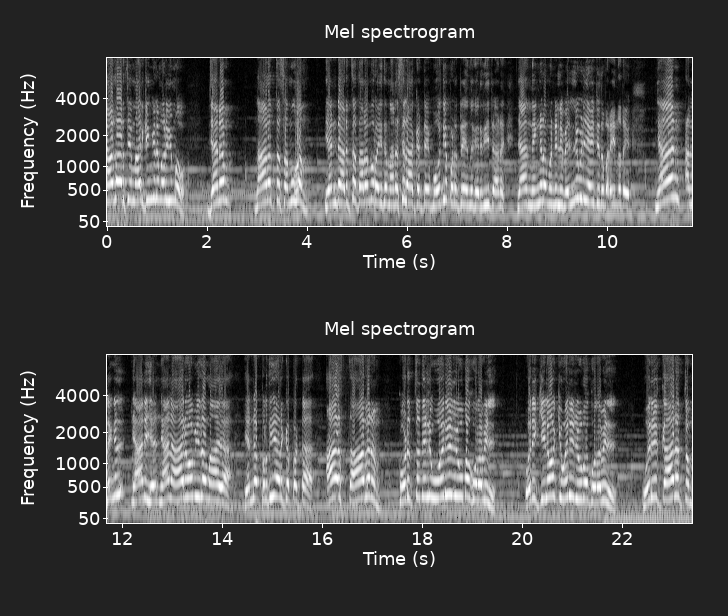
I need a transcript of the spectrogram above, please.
യാഥാർത്ഥ്യം ആർക്കെങ്കിലും അറിയുമോ? ജനം നാളത്തെ സമൂഹം എന്റെ അടുത്ത തലമുറ ഇത് മനസ്സിലാക്കട്ടെ ബോധ്യപ്പെടട്ടെ എന്ന് കരുതിയിട്ടാണ് ഞാൻ നിങ്ങളുടെ മുന്നിൽ വെല്ലുവിളിയായിട്ട് ഇത് പറയുന്നത്. ഞാൻ അല്ലെങ്കിൽ ഞാൻ ഞാൻ ആരോപിതമായ എന്നെ പ്രതിയേർക്കപ്പെട്ട ആ സ്ഥാപനം കൊടുത്തതിൽ ഒരു രൂപ കുറവിൽ ഒരു കിലോയ്ക്ക് ഒരു രൂപ കുറവിൽ ഒരു കാലത്തും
